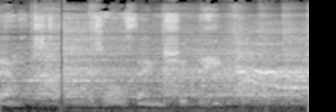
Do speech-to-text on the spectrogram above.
balanced, as all things should be.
